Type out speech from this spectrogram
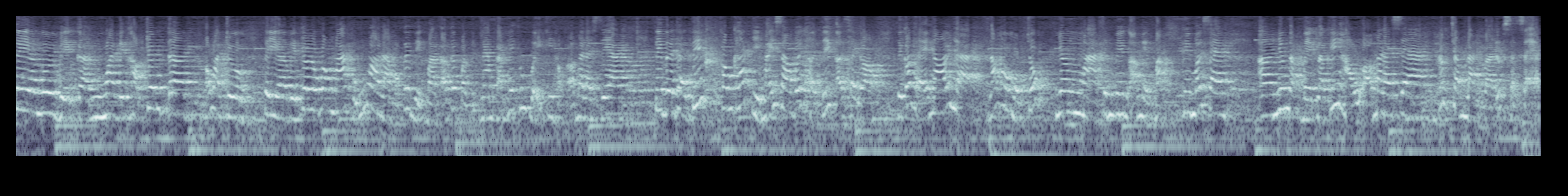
Thì à, người Việt à, ngoài việc học trên à, ở ngoài trường thì à, việc giao lưu văn hóa cũng à, là một cái việc mà ở các bạn Việt Nam cảm thấy thú vị khi học ở Malaysia. Thì về thời tiết không khác gì mấy so với thời tiết ở Sài Gòn. Thì có thể nhưng mà sinh viên ở miền Bắc khi mới sang à, nhưng đặc biệt là khí hậu ở Malaysia rất trong lành và rất sạch sẽ.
